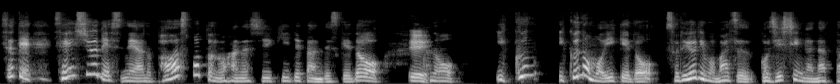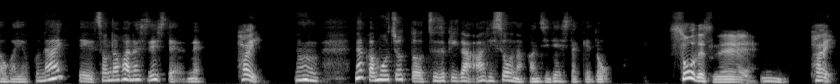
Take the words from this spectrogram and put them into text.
さて、先週ですね、あの、パワースポットのお話聞いてたんですけど、ええあの、行く、行くのもいいけど、それよりもまずご自身がなった方が良くないっていう、そんなお話でしたよね。はい。うん。なんかもうちょっと続きがありそうな感じでしたけど。そうですね。うん。はい。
